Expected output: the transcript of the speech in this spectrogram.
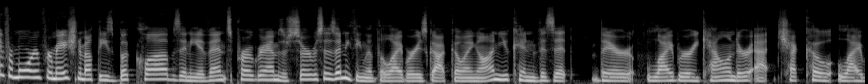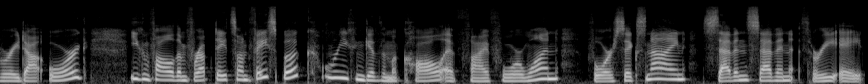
And for more information about these book clubs, any events, programs, or services, anything that the library's got going on, you can visit their library calendar at chetcolibrary.org. You can follow them for updates on Facebook, or you can give them a call at 541 469 7738.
